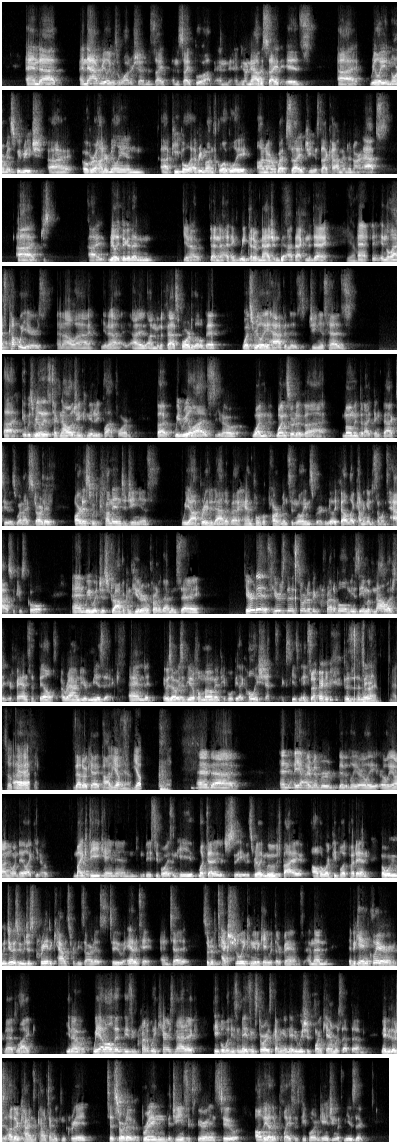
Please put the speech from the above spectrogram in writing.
and uh, and that really was a watershed. And the site and the site blew up, and and you know now the site is uh, really enormous. We reach uh, over 100 million uh, people every month globally on our website, genius.com, and in our apps. Uh, just uh, really bigger than you know than I think we could have imagined uh, back in the day. Yeah. And in the last couple years, and I'll uh, you know I, I'm going to fast forward a little bit. What's really happened is Genius has uh, it was really this technology and community platform, but we realized, you know, one one sort of uh, moment that I think back to is when I started. Artists would come into Genius. We operated out of a handful of apartments in Williamsburg. It really felt like coming into someone's house, which was cool. And we would just drop a computer in front of them and say, here it is. Here's this sort of incredible museum of knowledge that your fans have built around your music. And it was always a beautiful moment. People would be like, holy shit, excuse me, sorry. This is That's amazing. right. That's okay. Uh, is that okay? oh, Podcast? yep, yep. and uh, and yeah, I remember vividly early early on one day, like you know, Mike D came in from the Beastie Boys, and he looked at it. He, he was really moved by all the work people had put in. But what we would do is we would just create accounts for these artists to annotate and to sort of textually communicate with their fans. And then it became clear that like you know we have all the, these incredibly charismatic people with these amazing stories coming in. Maybe we should point cameras at them. Maybe there's other kinds of content we can create to sort of bring the genius experience to all the other places people are engaging with music.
